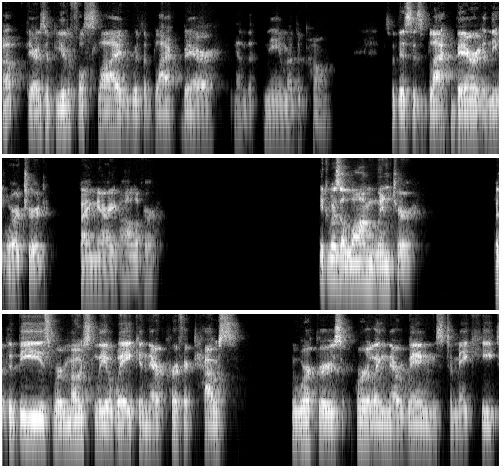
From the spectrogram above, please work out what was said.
Up there's a beautiful slide with a black bear and the name of the poem. So, this is Black Bear in the Orchard by Mary Oliver. It was a long winter, but the bees were mostly awake in their perfect house, the workers whirling their wings to make heat.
